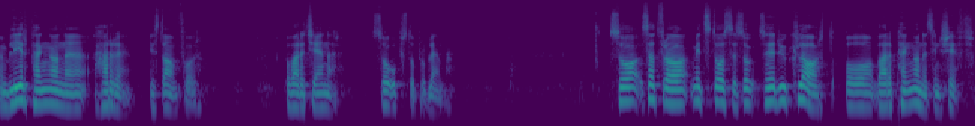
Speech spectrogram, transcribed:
Men blir pengene herre i stedet for å være tjener, så oppstår problemet. Så Sett fra mitt ståsted så, så har du klart å være pengene sin sjef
